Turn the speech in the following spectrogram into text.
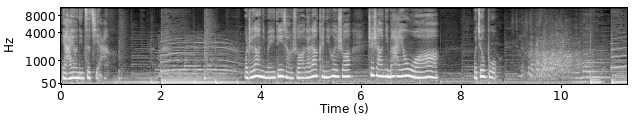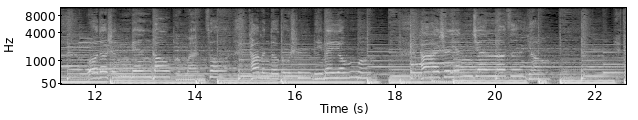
你还有你自己啊！我知道你们一定想说，聊聊肯定会说，至少你们还有我，我就不。们的故事里没有我，他还是厌倦了自由，也得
